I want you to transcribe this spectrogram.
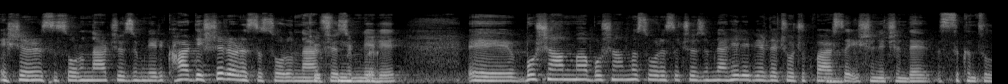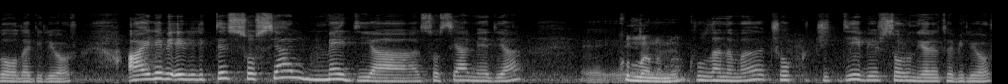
Eşler arası sorunlar çözümleri, kardeşler arası sorunlar Kesinlikle. çözümleri, e, boşanma, boşanma sonrası çözümler, hele bir de çocuk varsa işin içinde sıkıntılı olabiliyor. Aile ve evlilikte sosyal medya, sosyal medya Kullanımı. kullanımı çok ciddi bir sorun yaratabiliyor.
